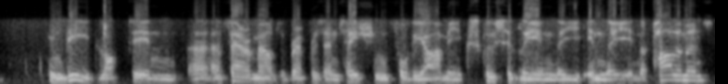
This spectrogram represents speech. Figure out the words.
indeed locked in uh, a fair amount of representation for the army exclusively in the in the in the parliament.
